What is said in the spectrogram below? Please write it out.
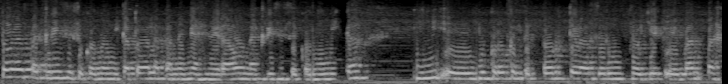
toda esta crisis económica, toda la pandemia ha generado una crisis económica y eh, yo creo que el deporte va a ser un proyecto, va, va-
